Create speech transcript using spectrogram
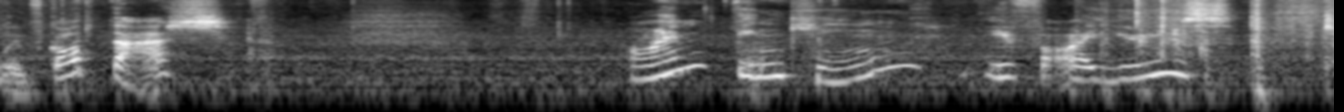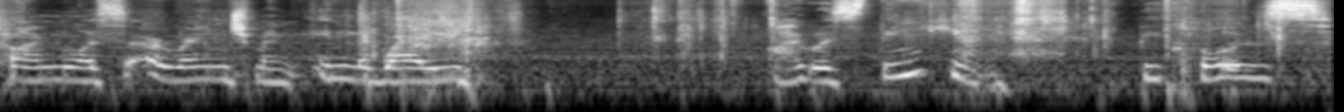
we've got that. I'm thinking if I use timeless arrangement in the way I was thinking because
